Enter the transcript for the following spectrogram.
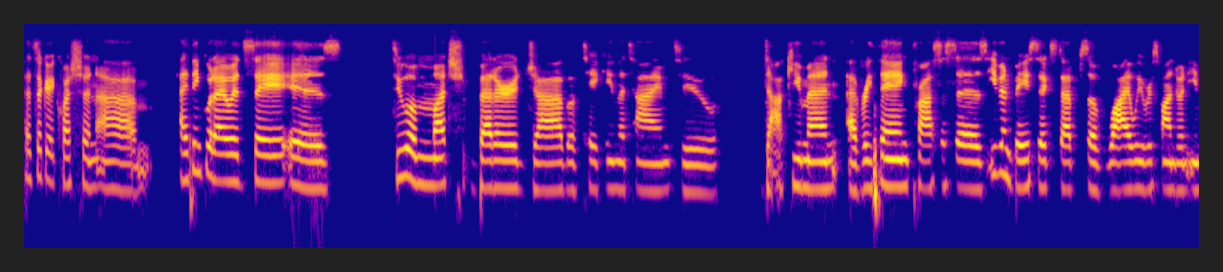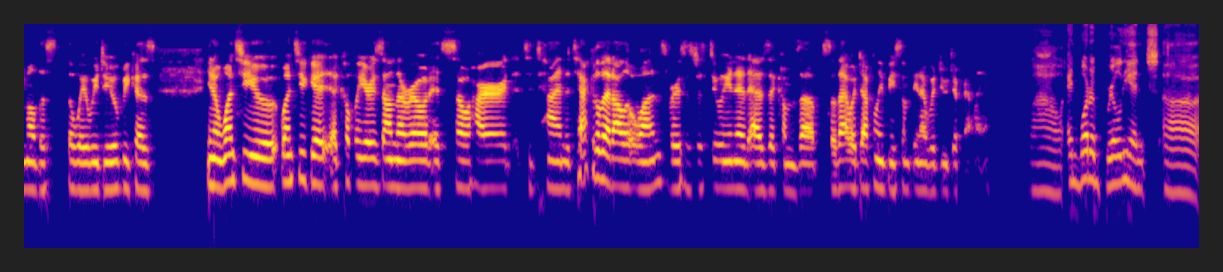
That's a great question. Um, I think what I would say is do a much better job of taking the time to document everything, processes, even basic steps of why we respond to an email this the way we do because you know once you once you get a couple years down the road it's so hard to tend to tackle that all at once versus just doing it as it comes up. So that would definitely be something i would do differently. Wow. And what a brilliant uh,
